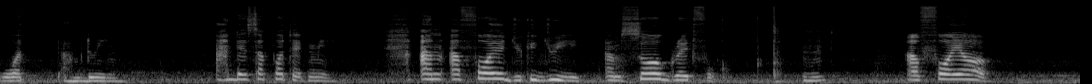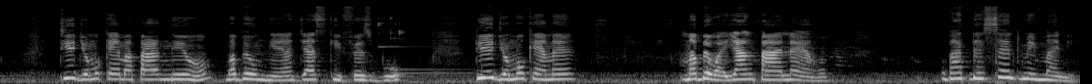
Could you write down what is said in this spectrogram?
what I'm doing. And they supported me. And Afoyo Jukijui, I'm so grateful. Mm-hmm. Afoyo. Tie jomo ke ma pa ngeo, mabe ungea just ki Facebook. Tie jomo ke ne mabe wa yang pa na. But they sent me money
